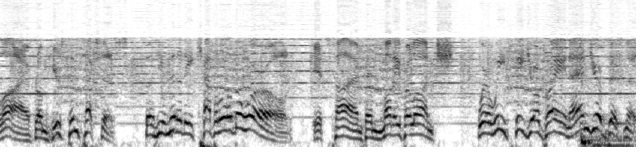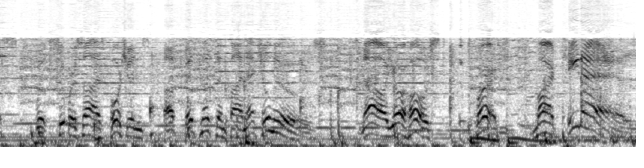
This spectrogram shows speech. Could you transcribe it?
Live from Houston, Texas, the humidity capital of the world. It's time for Money for Lunch, where we feed your brain and your business with supersized portions of business and financial news. Now your host, Bert Martinez.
